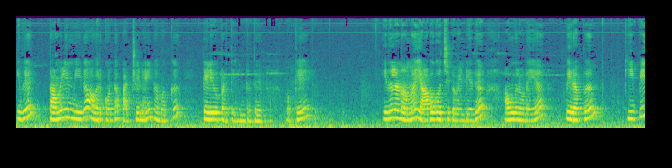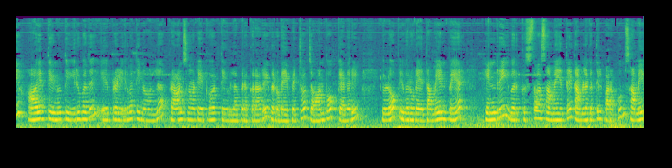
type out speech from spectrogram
இது தமிழின் மீது அவர் கொண்ட பற்றினை நமக்கு தெளிவுபடுத்துகின்றது. ஓகே? இதில் நாம் ஞாபகம் வச்சுக்க வேண்டியது அவங்களுடைய பிறப்பு கிபி ஆயிரத்தி எண்ணூற்றி இருபது ஏப்ரல் இருபத்தி நாலில் பிரான்ஸ் நாட்டு எட்வர்ட் தீவில் பிறக்கிறாரு. இவருடைய பெற்றோர் ஜான் போப் கேதரின் யுலோப். இவருடைய தமையன் பெயர் ஹென்றி. இவர் கிறிஸ்தவ சமயத்தை தமிழகத்தில் பரப்பும் சமய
